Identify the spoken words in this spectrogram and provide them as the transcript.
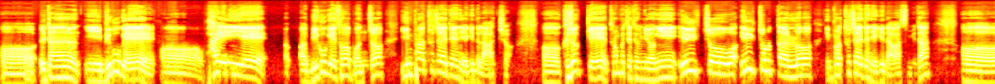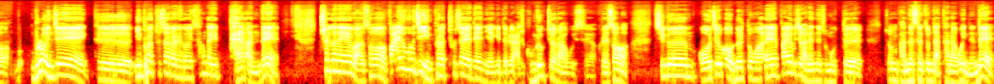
어, 일단은 이 미국의 어, 어, 아, 미국에서 먼저 인프라 투자에 대한 얘기들 나왔죠. 어, 그저께 트럼프 대통령이 1조 1조 달러 인프라 투자에 대한 얘기 나왔습니다. 어, 뭐- 물론 이제 그 인프라 투자라는 건 상당히 다양한데 최근에 와서 5G 인프라 투자에 대한 얘기들을 아주 공격적으로 하고 있어요. 그래서 지금 어제와 오늘 동안에 5G 관련된 종목들 좀 반등세 좀 나타나고 있는데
